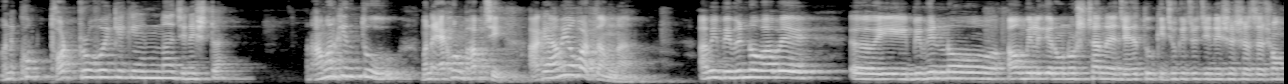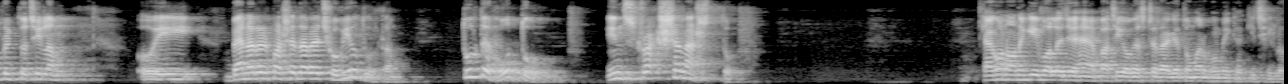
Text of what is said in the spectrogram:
মানে খুব থট প্রভোকিং না জিনিসটা? আমার কিন্তু মানে এখন ভাবছি, আগে আমিও পারতাম না। আমি বিভিন্নভাবে এই বিভিন্ন আওয়ামী লীগের অনুষ্ঠানে যেহেতু কিছু কিছু জিনিসের সাথে সম্পৃক্ত ছিলাম, ওই ব্যানারের পাশে দাঁড়ায় ছবিও তুলতাম। তুলতে হতো। ইনস্ট্রাকশন আসতো। এখন অনেকেই বলে যে হ্যাঁ পাঁচই অগস্টের আগে তোমার ভূমিকা কী ছিল?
